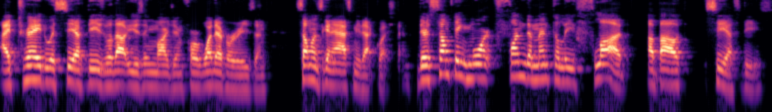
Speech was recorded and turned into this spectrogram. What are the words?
I trade with CFDs without using margin for whatever reason. Someone's going to ask me that question. There's something more fundamentally flawed about CFDs.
